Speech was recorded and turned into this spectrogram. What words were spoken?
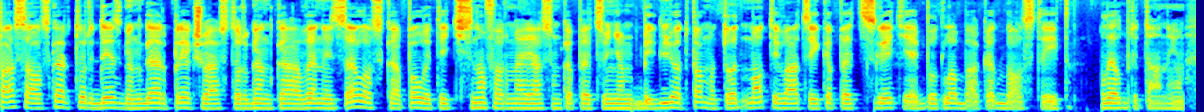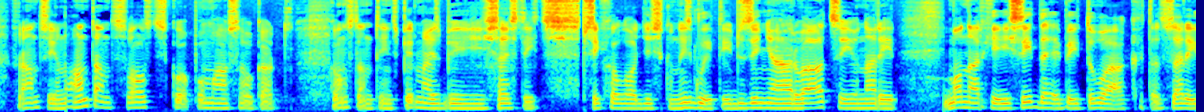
pasaules kara tur ir diezgan gara priekšvēsture, gan kā Venizelos, kā politiķis noformējās un kāpēc viņam bija ļoti pamatot motivācija, kāpēc Grieķijai būtu labāk atbalstīta. Lielbritānija un Francija un Antantas valstis kopumā. Savukārt Konstantīns I bija saistīts psiholoģiski un izglītības ziņā ar Vāciju, un arī monarhijas ideja bija tuvāka. Tas arī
